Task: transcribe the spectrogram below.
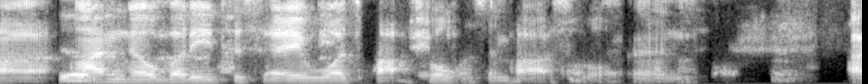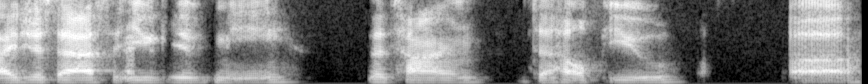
Uh, yep. I'm nobody to say what's possible, what's impossible, and I just ask that you give me the time to help you uh,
